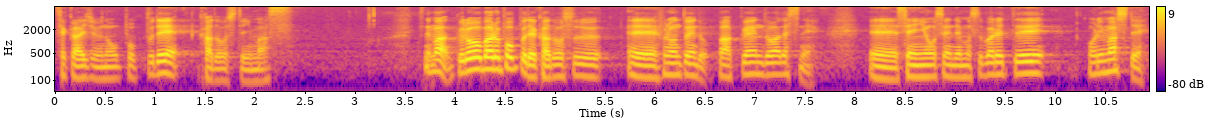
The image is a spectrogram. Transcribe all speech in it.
世界中の POP で稼働しています。でまあ、グローバル POP で稼働する、えー、フロントエンド、バックエンドはですね、えー、専用線で結ばれておりまして、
